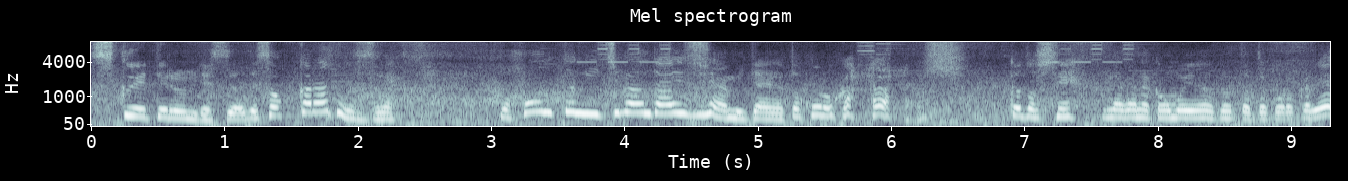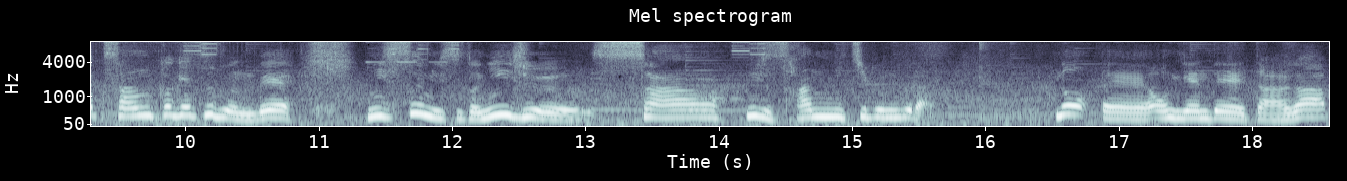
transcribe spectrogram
救えてるんですよ。で、そっから後ですね、もう本当に一番大事じゃんみたいなところから、今年ね、なかなか思いなかったところから約3ヶ月分で、日数にすると23、23日分ぐらいの、えー音源データが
